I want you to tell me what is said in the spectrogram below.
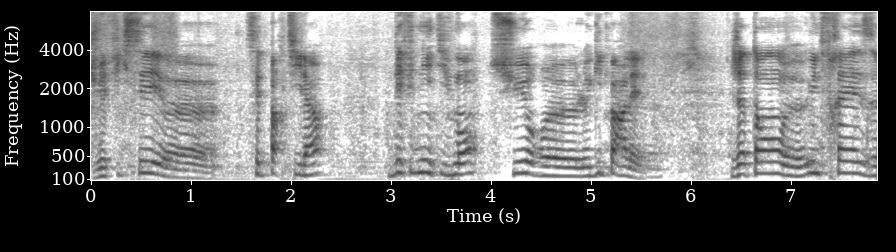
Je vais fixer euh, cette partie là définitivement sur euh, le guide parallèle. J'attends euh, une fraise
